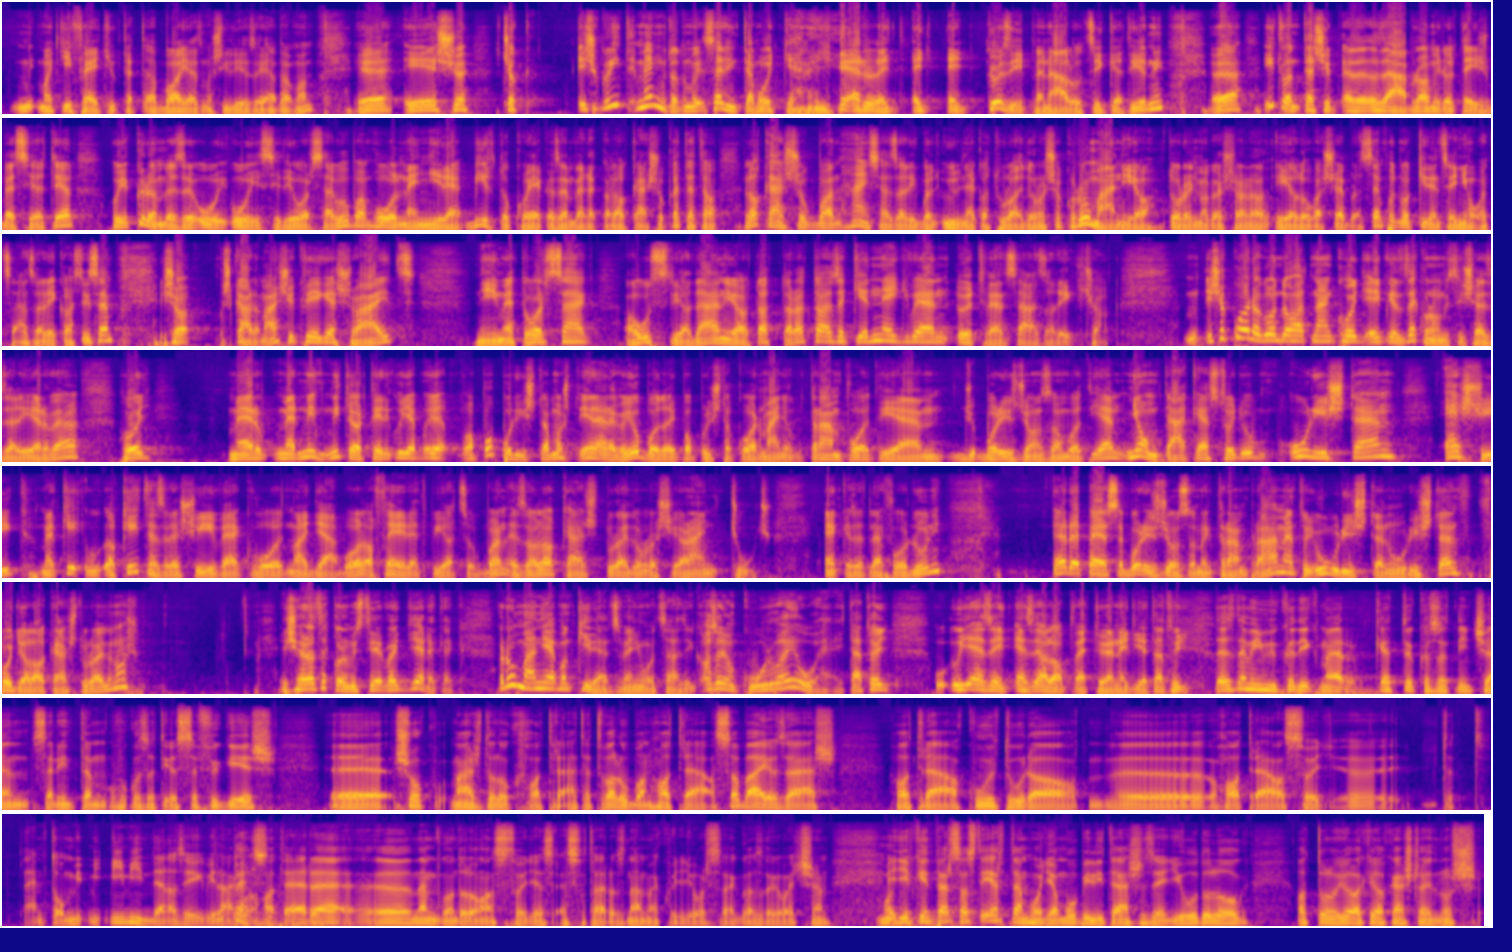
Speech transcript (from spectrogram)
Majd kifejtjük, tehát a baj az most idézőjelben van. És csak és akkor itt megmutatom, hogy szerintem hogy kell egy, erről egy, egy, egy középen álló cikket írni. Itt van, tessék, ez az ábra, amiről te is beszéltél, hogy a különböző OECD országokban hol mennyire birtokolják az emberek a lakásokat. Tehát a lakásokban hány százalékban ülnek a tulajdonosok. Románia toronymagasan a éllovas ebből a szempontból 98 százalék, azt hiszem. És a skála másik vége, Svájc, Németország, Ausztria, Dánia, tattarata, ezek ilyen 40-50 százalék csak. És akkor arra gondolhatnánk, hogy egyébként az Economist is ezzel érvel, hogy mert, mert mi, mi történik? Ugye a populista, most jelenleg a jobboldali populista kormányok, Trump volt ilyen, Boris Johnson volt ilyen, nyomták ezt, hogy úristen, esik, mert a 2000-es évek volt nagyjából a fejlett piacokban, ez a lakás tulajdonosi arány csúcs. Elkezdett lefordulni, erre persze Boris Johnson meg Trump ráment, hogy úristen, úristen, fogy a lakás tulajdonos, és erre az Economist ér vagy gyerekek. Romániában 98 Az olyan kurva jó hely. Tehát, hogy ugye ez, egy, ez alapvetően egy ilyen, tehát, hogy De ez nem így működik, mert kettő között nincsen szerintem okozati összefüggés. Sok más dolog hat rá. Tehát valóban hat rá a szabályozás, hat rá a kultúra, hat rá az, hogy tehát nem tudom, mi, mi minden az égvilágon Persze. hat erre. Nem gondolom azt, hogy ez, ez határozná meg, hogy egy ország gazdag vagy sem. Ma- Egyébként persze azt értem, hogy a mobilitás az egy jó dolog, attól, hogy valaki lakástulajdonos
